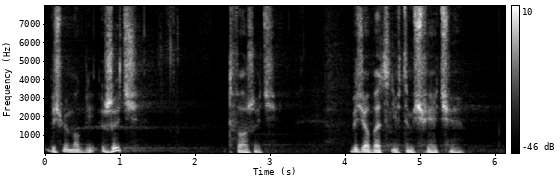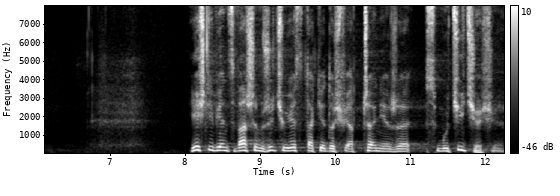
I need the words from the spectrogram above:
byśmy mogli żyć, tworzyć, być obecni w tym świecie. Jeśli więc w Waszym życiu jest takie doświadczenie, że smucicie się,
